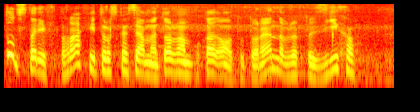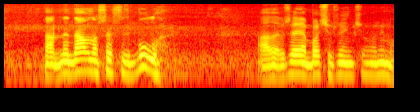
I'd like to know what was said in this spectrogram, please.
Тут старі фотографії трускавцями, теж вам показував. О, тут оренда, вже хтось з'їхав. Там недавно ще щось було, але вже я бачу, вже нічого нема.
